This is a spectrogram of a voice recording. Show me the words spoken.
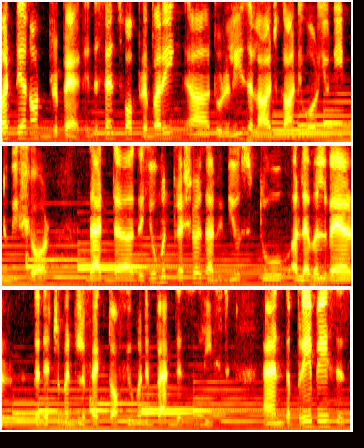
but they are not prepared. In the sense, for preparing uh, to release a large carnivore, you need to be sure that uh, the human pressures are reduced to a level where the detrimental effect of human impact is least. And the prey base is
